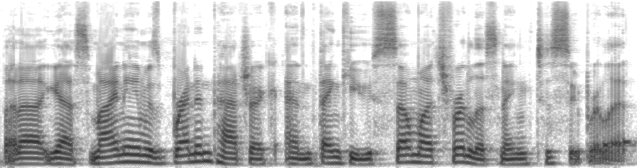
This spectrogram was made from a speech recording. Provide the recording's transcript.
But uh, yes, my name is Brendan Patrick, and thank you so much for listening to Super Lit.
